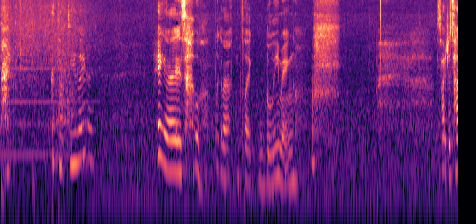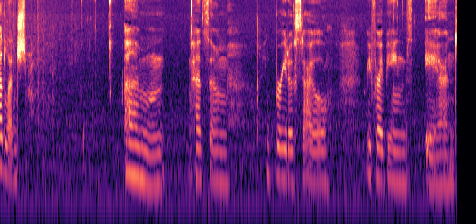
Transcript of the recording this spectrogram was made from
Bye. I'll talk to you later. Hey, guys. Oh, look at that. It's like gleaming. so I just had lunch. Um, had some burrito style refried beans, and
